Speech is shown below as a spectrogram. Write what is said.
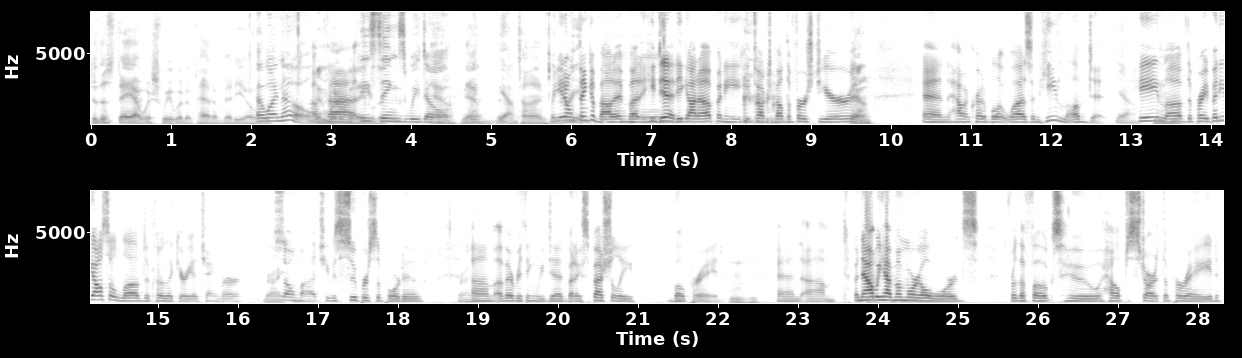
to this day I wish we would have had a video. Oh, I know. and that. These to- things we don't. yeah, we- at the time. But you don't think about it, but he did. He got up and he, he talked about the first year Yeah. And and how incredible it was, and he loved it. Yeah. he loved the parade, but he also loved the Clear Lake Area Chamber Right. so much. He was super supportive Right. um, of everything we did, but especially boat parade. And um, but now we have memorial awards for the folks who helped start the parade,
